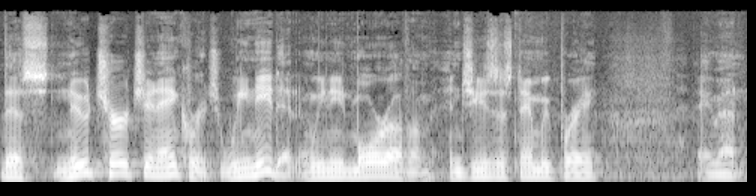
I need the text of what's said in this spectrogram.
this new church in Anchorage. We need it, and we need more of them. In Jesus' name we pray. Amen.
